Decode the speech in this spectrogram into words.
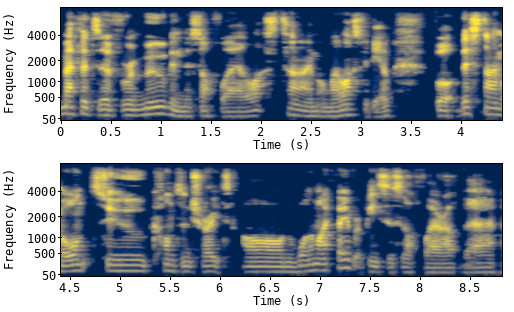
methods of removing the software last time on my last video, but this time I want to concentrate on one of my favorite pieces of software out there,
